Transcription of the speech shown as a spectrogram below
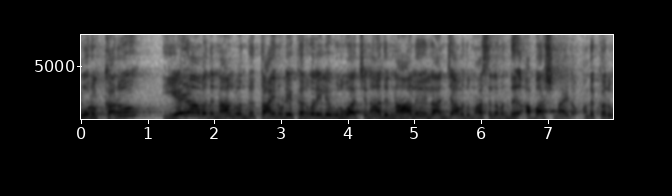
ஒரு கரு ஏழாவது நாள் வந்து தாயினுடைய கருவறையிலே உருவாச்சுன்னா அது நாலு இல்லை அஞ்சாவது மாசத்துல வந்து அபார்ஷன் ஆயிடும் அந்த கரு.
